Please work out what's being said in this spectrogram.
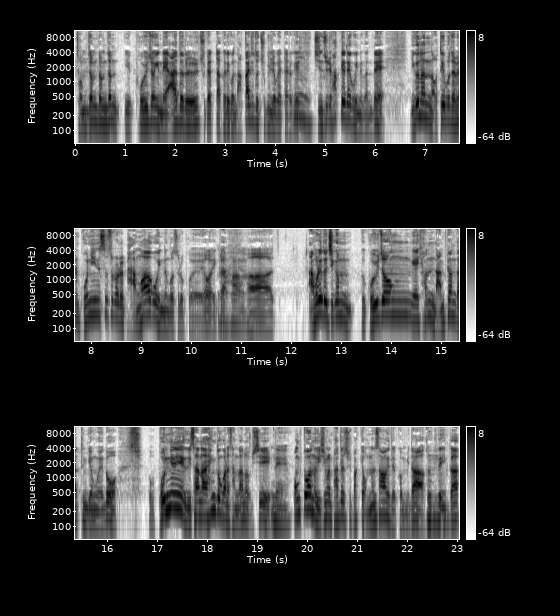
점점 점점 이 고유정이 내 아들을 죽였다. 그리고 나까지도 죽이려고 했다. 이렇게 음. 진술이 확대되고 있는 건데 이거는 어떻게 보자면 본인 스스로를 방어하고 있는 것으로 보여요. 그러니까 아하. 어, 아무래도 지금 그 고유정의 현 남편 같은 경우에도 본인의 의사나 행동과는 상관없이 네. 엉뚱한 의심을 받을 수밖에 없는 상황이 될 겁니다. 그렇게 음. 되니까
